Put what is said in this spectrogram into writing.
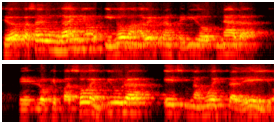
Se va a pasar un año y no van a haber transferido nada. Eh, lo que pasó en Piura es una muestra de ello.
